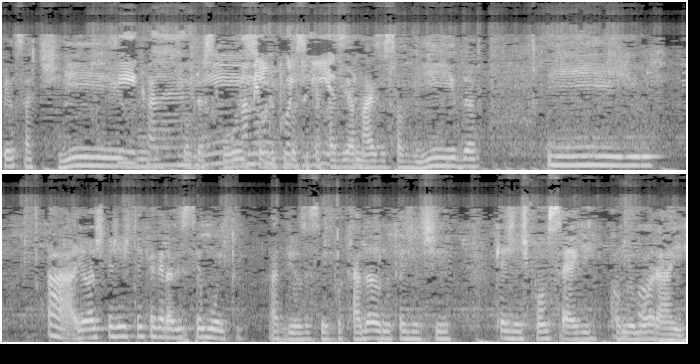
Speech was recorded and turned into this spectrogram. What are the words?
pensativo Fica, né? sobre as coisas, sobre o que você quer fazer assim. mais na sua vida. E ah, eu acho que a gente tem que agradecer muito a Deus, assim, por cada ano que a gente, que a gente consegue comemorar aí.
